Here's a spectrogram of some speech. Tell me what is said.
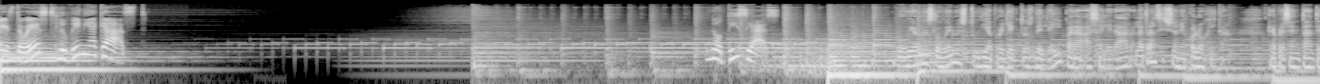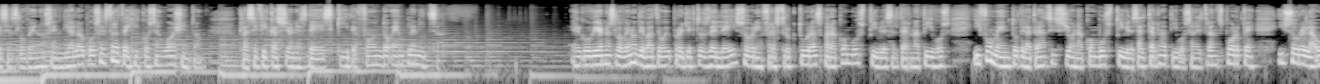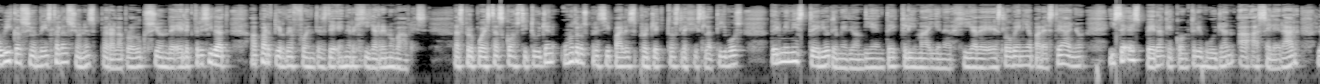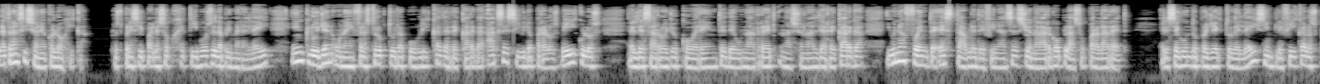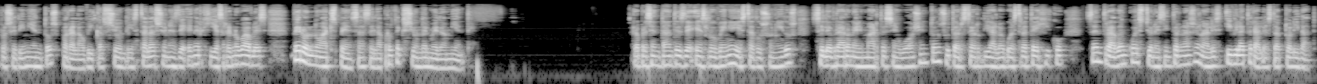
Esto es Slovenia Cast. Noticias. Gobierno esloveno estudia proyectos de ley para acelerar la transición ecológica. Representantes eslovenos en diálogos estratégicos en Washington. Clasificaciones de esquí de fondo en Planitza. El gobierno esloveno debate hoy proyectos de ley sobre infraestructuras para combustibles alternativos y fomento de la transición a combustibles alternativos en el transporte y sobre la ubicación de instalaciones para la producción de electricidad a partir de fuentes de energía renovables. Las propuestas constituyen uno de los principales proyectos legislativos del Ministerio de Medio Ambiente, Clima y Energía de Eslovenia para este año y se espera que contribuyan a acelerar la transición ecológica. Los principales objetivos de la primera ley incluyen una infraestructura pública de recarga accesible para los vehículos, el desarrollo coherente de una red nacional de recarga y una fuente estable de financiación a largo plazo para la red. El segundo proyecto de ley simplifica los procedimientos para la ubicación de instalaciones de energías renovables, pero no a expensas de la protección del medio ambiente. Representantes de Eslovenia y Estados Unidos celebraron el martes en Washington su tercer diálogo estratégico centrado en cuestiones internacionales y bilaterales de actualidad.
